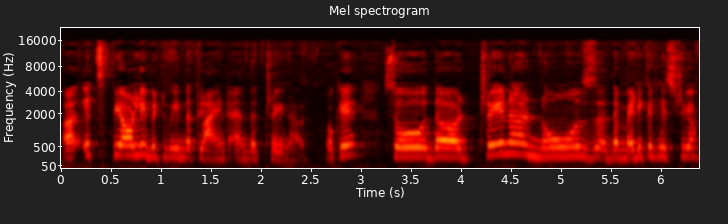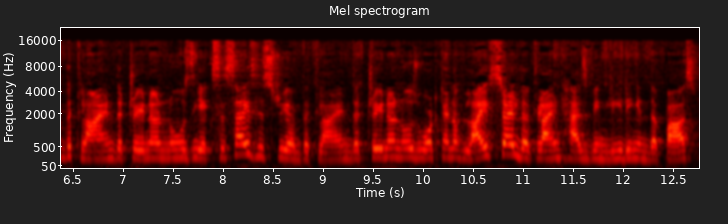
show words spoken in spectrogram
uh, it's purely between the client and the trainer okay? So the trainer knows the medical history of the client the trainer knows the exercise history of the client the trainer knows what kind of lifestyle the client has been leading in the past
